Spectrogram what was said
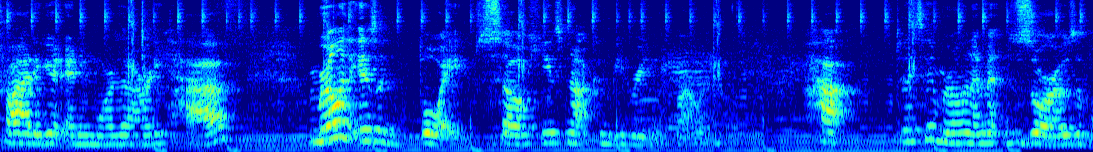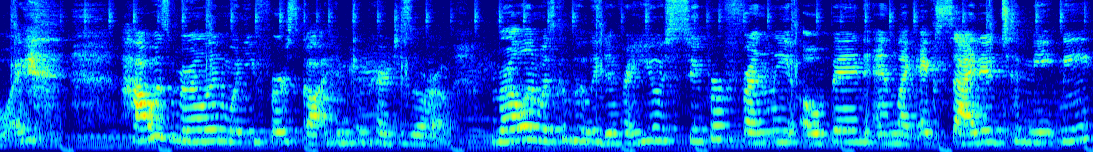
try to get any more than I already have. Merlin is a boy, so he's not going to be reading with Merlin. How, did I say Merlin? I meant Zorro's a boy. How was Merlin when you first got him compared to Zorro? Merlin was completely different. He was super friendly, open, and like excited to meet me.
